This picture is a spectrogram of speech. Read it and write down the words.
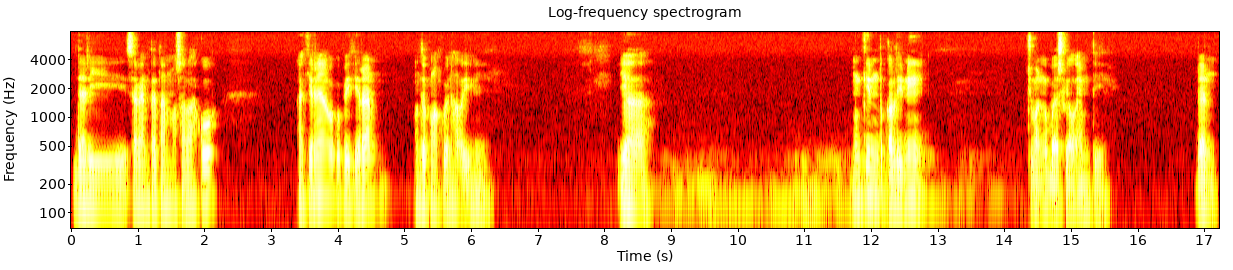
dari serentetan masalahku akhirnya aku kepikiran untuk ngelakuin hal ini ya mungkin untuk kali ini cuma ngebahas empty dan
